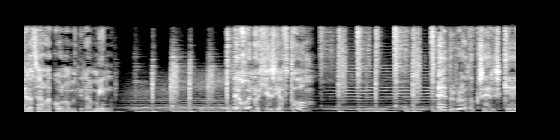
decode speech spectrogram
και να τσαλακώνομαι και να μην έχω ενοχές γι' αυτό έπρεπε να το ξέρεις και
